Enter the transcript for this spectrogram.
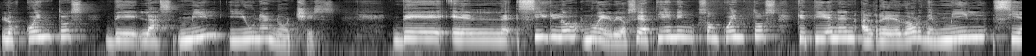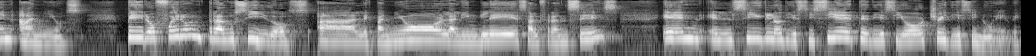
Los cuentos de las mil y una noches del siglo IX, o sea, tienen, son cuentos que tienen alrededor de 1100 años, pero fueron traducidos al español, al inglés, al francés en el siglo XVII, XVIII y XIX.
